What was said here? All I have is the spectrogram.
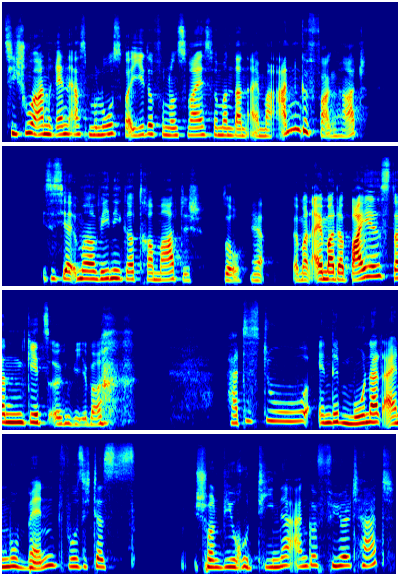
zieh Schuhe an, renn erstmal los, weil jeder von uns weiß, wenn man dann einmal angefangen hat, ist es ja immer weniger dramatisch. So. Ja. Wenn man einmal dabei ist, dann geht's irgendwie immer. Hattest du in dem Monat einen Moment, wo sich das schon wie Routine angefühlt hat?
